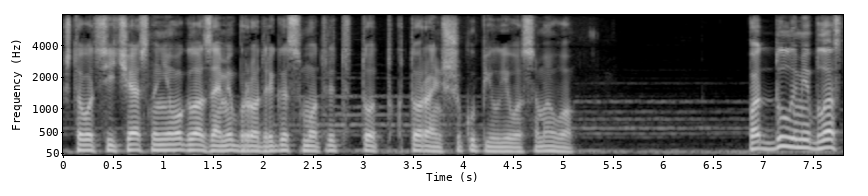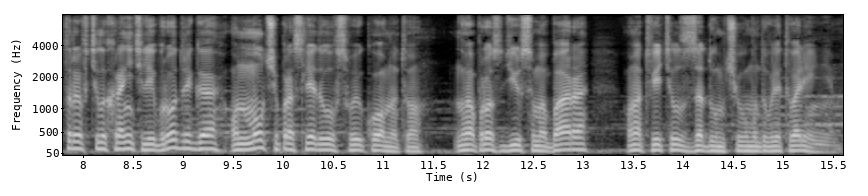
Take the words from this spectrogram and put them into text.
что вот сейчас на него глазами Бродрига смотрит тот, кто раньше купил его самого. Под дулами бластеров телохранителей Бродрига он молча проследовал в свою комнату. На вопрос Дьюсома Бара он ответил с задумчивым удовлетворением.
